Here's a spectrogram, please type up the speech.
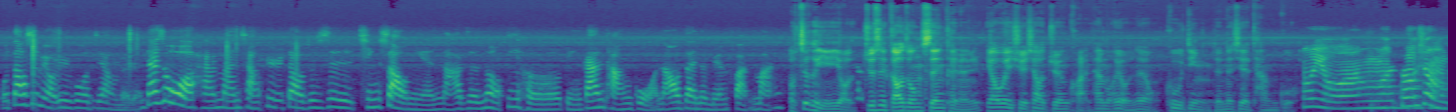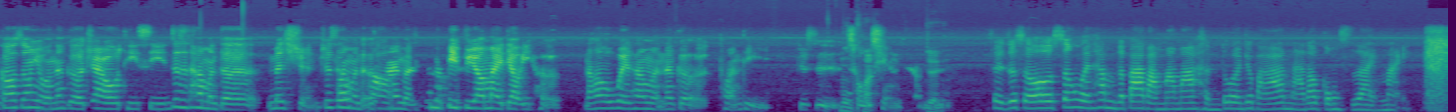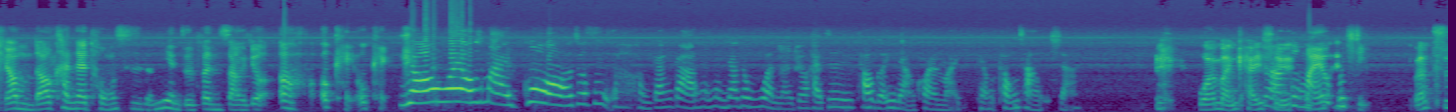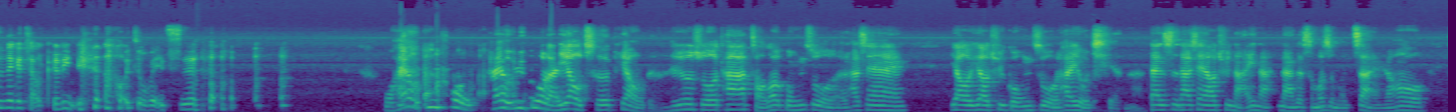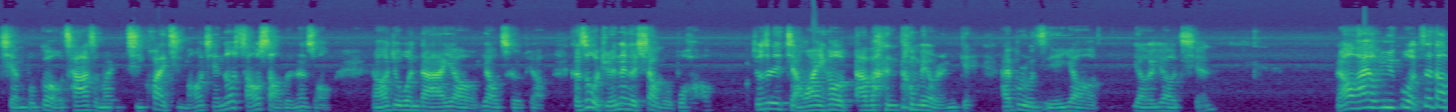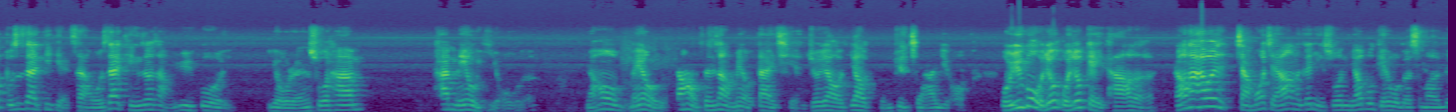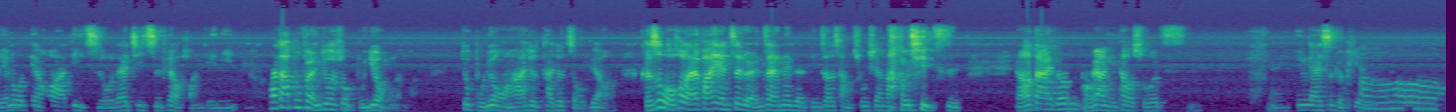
我倒是没有遇过这样的人，但是我还蛮常遇到，就是青少年拿着那种一盒饼干糖果，然后在那边贩卖。哦，这个也有，就是高中生可能要为学校捐款，他们会有那种固定的那些糖果。哦，有啊，我们高像我们高中有那个 JROTC，这是他们的 mission，就是他们的 assignment，他们必须要卖掉一盒，然后为他们那个团体就是筹钱这样。对。所以这时候，身为他们的爸爸妈妈，很多人就把它拿到公司来卖。然后我们都要看在同事的面子份上，就哦，OK OK。有，我有买过，就是很尴尬，人家就问了，就还是掏个一两块买，捧捧场一下。我还蛮开心，啊，不买又不行。我要吃那个巧克力，好久没吃了。我还有遇过，还有遇过来要车票的，也就是说他找到工作了，他现在要要去工作，他有钱了，但是他现在要去哪一哪哪个什么什么站，然后钱不够，差什么几块几毛钱都少少的那种，然后就问大家要要车票。可是我觉得那个效果不好，就是讲完以后大半 都没有人给，还不如直接要要要钱。然后还有遇过，这倒不是在地铁站，我在停车场遇过，有人说他他没有油了，然后没有刚好身上没有带钱，就要要钱去加油。我遇过，我就我就给他了，然后他还会假模假样的跟你说，你要不给我个什么联络电话地址，我再寄支票还给你。那大部分人就会说不用了嘛，就不用了，他就他就走掉了。可是我后来发现，这个人在那个停车场出现了好几次，然后大家都是同样一套说辞。嗯，应该是个骗子哦，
